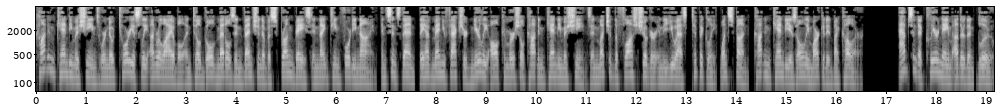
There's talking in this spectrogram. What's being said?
Cotton candy machines were notoriously unreliable until Gold Medal's invention of a sprung base in 1949, and since then, they have manufactured nearly all commercial cotton candy machines and much of the floss sugar in the U.S. Typically, once spun, cotton candy is only marketed by color. Absent a clear name other than blue,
